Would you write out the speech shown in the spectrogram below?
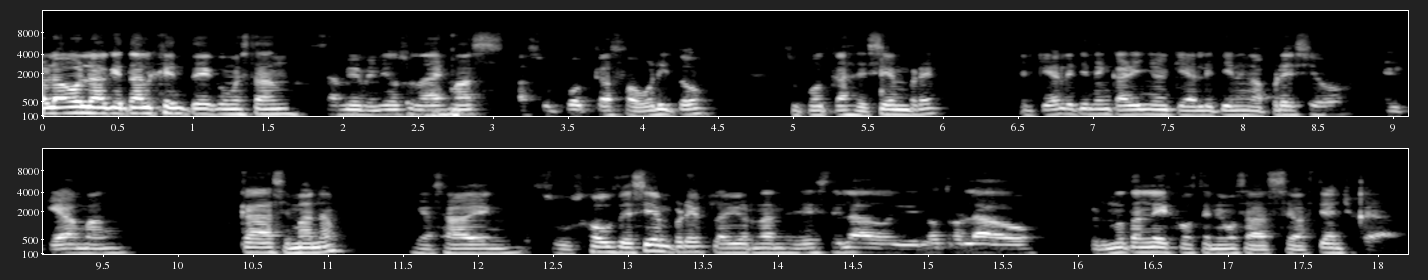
Hola, hola, ¿qué tal gente? ¿Cómo están? Sean bienvenidos una vez más a su podcast favorito, su podcast de siempre, el que ya le tienen cariño, el que ya le tienen aprecio, el que aman cada semana. Ya saben, sus hosts de siempre, Flavio Hernández de este lado y del otro lado, pero no tan lejos, tenemos a Sebastián Chujeda.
